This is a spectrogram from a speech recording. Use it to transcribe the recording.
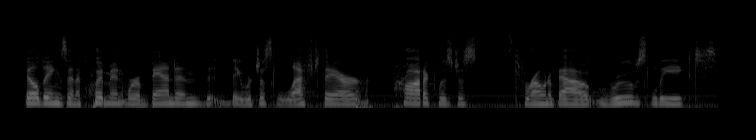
Buildings and equipment were abandoned, they were just left there. Product was just thrown about, roofs leaked,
